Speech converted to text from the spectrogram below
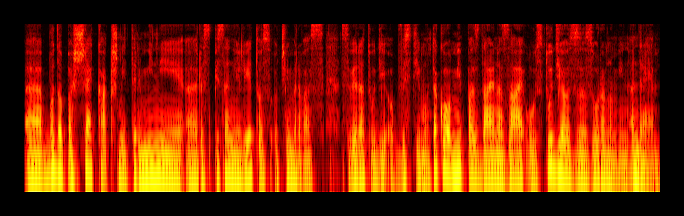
Eh, bodo pa še kakšni termini eh, razpisani letos, o čemer vas seveda tudi obvestimo. Tako mi pa zdaj nazaj v studio z Zoranom in Andrejem.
